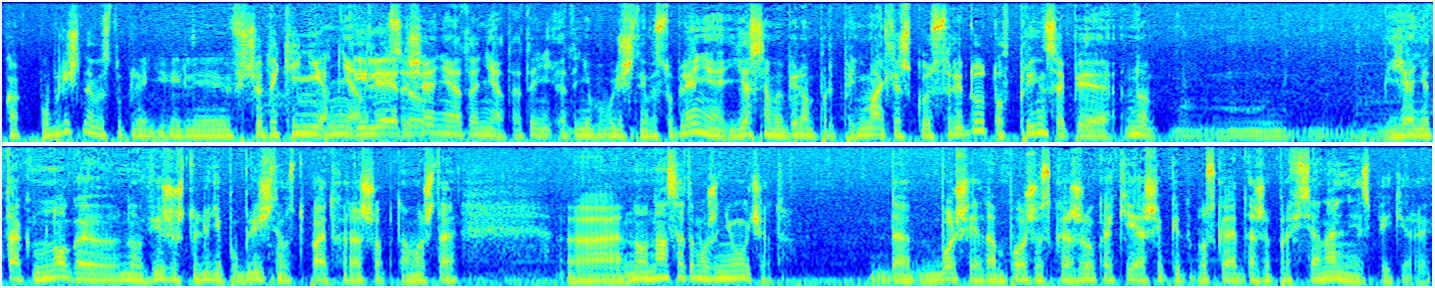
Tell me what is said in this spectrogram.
как публичное выступление или все-таки нет? Нет, или это- совещание это... нет, это, это не публичные выступления. Если мы берем предпринимательскую среду, то в принципе, ну, я не так много, ну, вижу, что люди публично выступают хорошо, потому что, э, ну, нас этому уже не учат. Да, больше я там позже скажу, какие ошибки допускают даже профессиональные спикеры.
